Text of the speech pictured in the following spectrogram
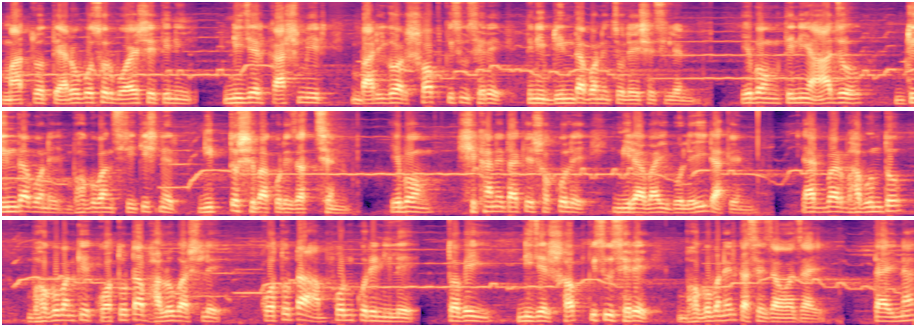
মাত্র ১৩ বছর বয়সে তিনি নিজের কাশ্মীর, বাড়িঘর সব কিছু ছেড়ে তিনি বৃন্দাবনে চলে এসেছিলেন এবং তিনি আজও বৃন্দাবনে ভগবান শ্রীকৃষ্ণের নিত্য সেবা করে যাচ্ছেন এবং সেখানে তাকে সকলে মীরাবাই বলেই ডাকেন। একবার ভাবুন তো, ভগবানকে কতটা ভালোবাসলে, কতটা আপন করে নিলে, তবেই নিজের সব কিছু ছেড়ে ভগবানের কাছে যাওয়া যায়। তাই না?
